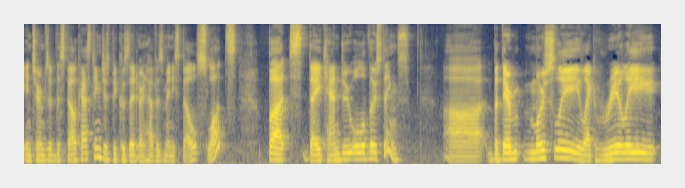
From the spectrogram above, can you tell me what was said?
in terms of the spell casting, just because they don't have as many spell slots, but they can do all of those things. Uh, but they're mostly like really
